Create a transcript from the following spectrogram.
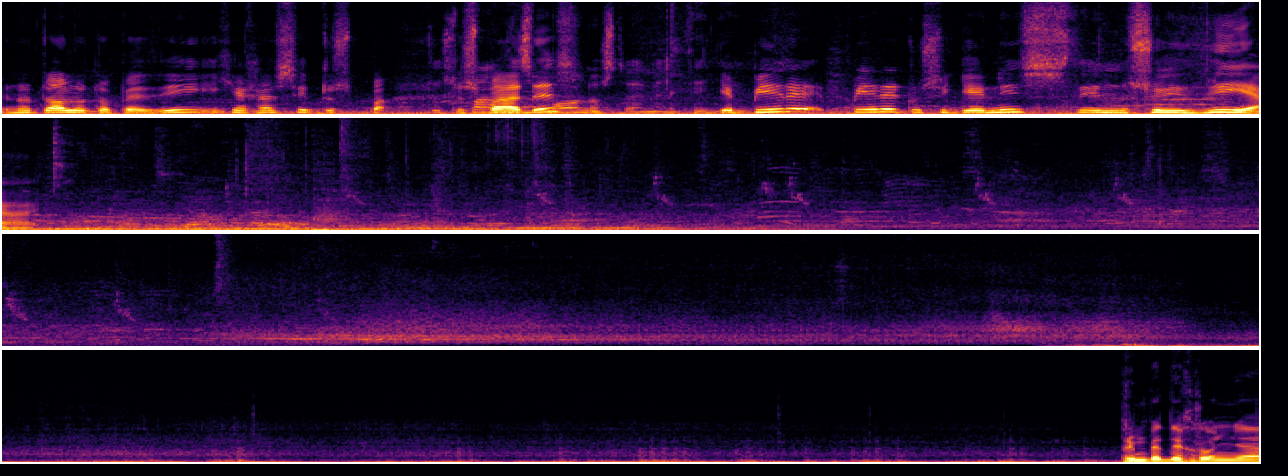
ενώ το άλλο το παιδί είχε χάσει τους, τους, τους πάντες, μόνος και πήρε, πήρε τους συγγενείς στην Σουηδία. Πριν πέντε χρόνια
